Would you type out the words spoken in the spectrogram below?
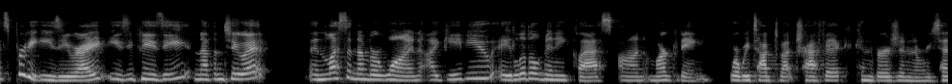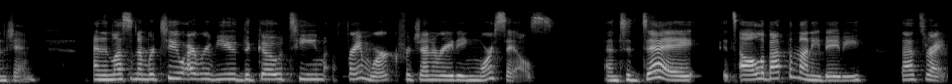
It's pretty easy, right? Easy peasy, nothing to it. In lesson number one, I gave you a little mini class on marketing where we talked about traffic, conversion, and retention. And in lesson number two, I reviewed the Go Team framework for generating more sales. And today, it's all about the money, baby. That's right.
